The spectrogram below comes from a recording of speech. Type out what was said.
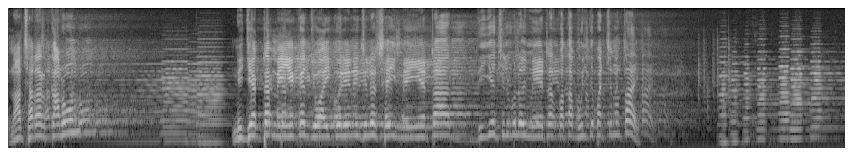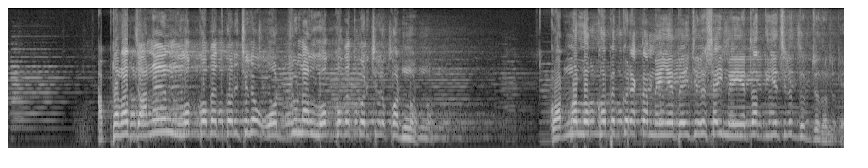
না ছাড়ার কারণ? নিজে একটা মেয়েকে জয় করে এনেছিল, সেই মেয়েটা দিয়েছিল বলে ওই মেয়েটার কথা ভুলতে পারছে না তাই। আপনারা জানেন লক্ষ্যভেদ করেছিল অর্জুন আর লক্ষ্যভেদ করেছিল কর্ণ। কর্ণ লক্ষ্যভেদ করে একটা মেয়ে পেয়েছিল, সেই মেয়েটা দিয়েছিল দুর্যোধনকে।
